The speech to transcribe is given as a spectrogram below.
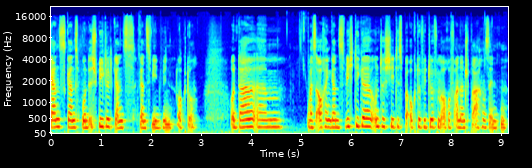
ganz, ganz bunt. Es spiegelt ganz, ganz Wien, Wien, Okto. Und da, ähm, was auch ein ganz wichtiger Unterschied ist bei Okto, wir dürfen auch auf anderen Sprachen senden.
